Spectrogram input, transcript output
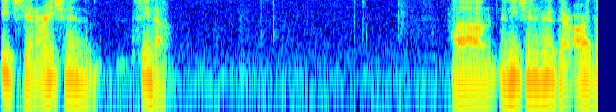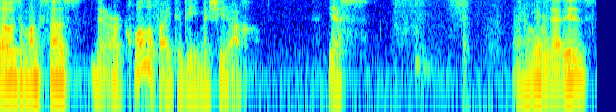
each generation Sina. Um, in each generation, there are those amongst us that are qualified to be Mashiach. Yes. And whoever that is,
